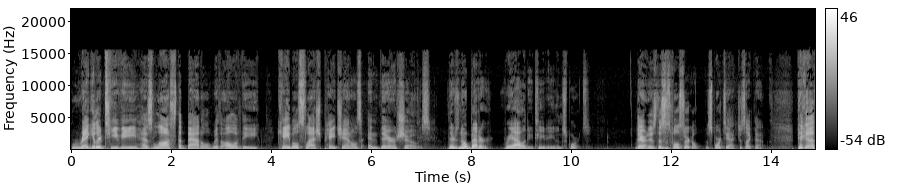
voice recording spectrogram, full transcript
regular TV has lost the battle with all of the cable slash pay channels and their shows. There's no better reality TV than sports. There it is. This is full circle. The sports yak, just like that. Pick a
